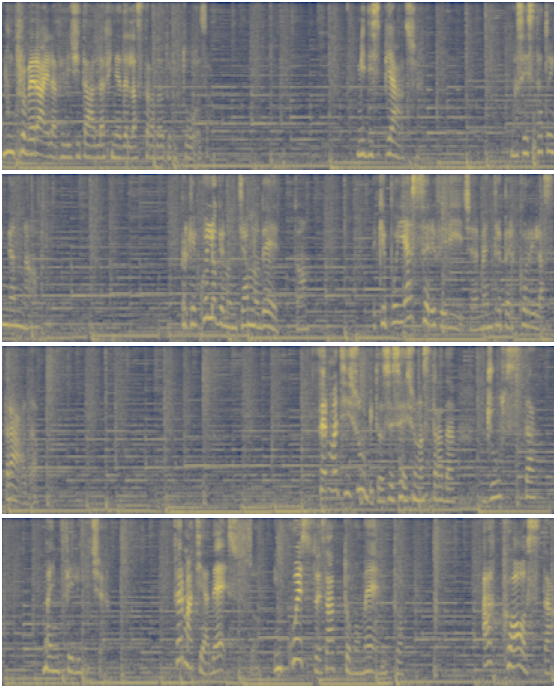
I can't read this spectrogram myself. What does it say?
Non troverai la felicità alla fine della strada tortuosa. Mi dispiace, ma sei stato ingannato. Perché quello che non ti hanno detto è che puoi essere felice mentre percorri la strada. Fermati subito se sei su una strada giusta ma infelice. Fermati adesso, in questo esatto momento. Accosta.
